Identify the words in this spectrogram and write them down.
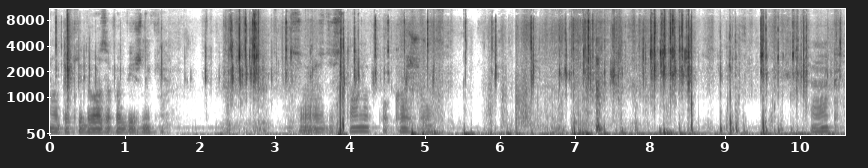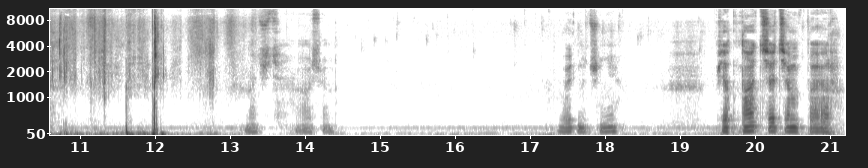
Отакі два запобіжники. Зараз дістану, покажу. Так. Значить, ось він. Видно чи ні? 15 ампер.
